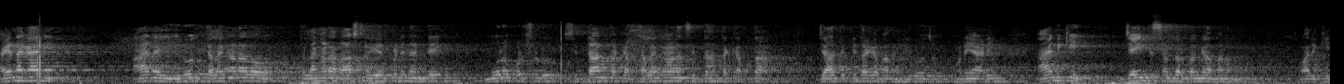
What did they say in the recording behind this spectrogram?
అయినా కానీ ఆయన ఈరోజు తెలంగాణలో తెలంగాణ రాష్ట్రం ఏర్పడిందంటే మూల పురుషుడు సిద్ధాంతకర్త తెలంగాణ సిద్ధాంతకర్త జాతి పితగా మనం ఈరోజు కొనియాడి ఆయనకి జయంతి సందర్భంగా మనం వారికి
